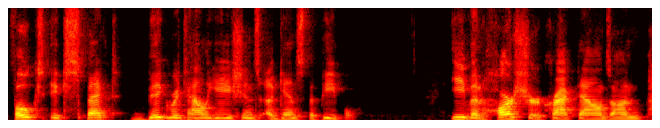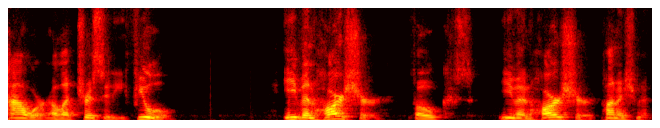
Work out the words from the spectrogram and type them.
Folks expect big retaliations against the people, even harsher crackdowns on power, electricity, fuel, even harsher, folks, even harsher punishment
